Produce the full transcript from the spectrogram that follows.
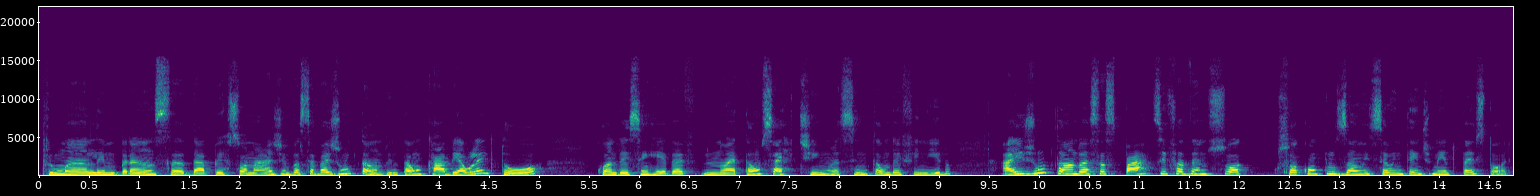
para uma lembrança da personagem, você vai juntando. Então, cabe ao leitor, quando esse enredo é, não é tão certinho assim, tão definido, aí juntando essas partes e fazendo sua, sua conclusão e seu entendimento da história.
